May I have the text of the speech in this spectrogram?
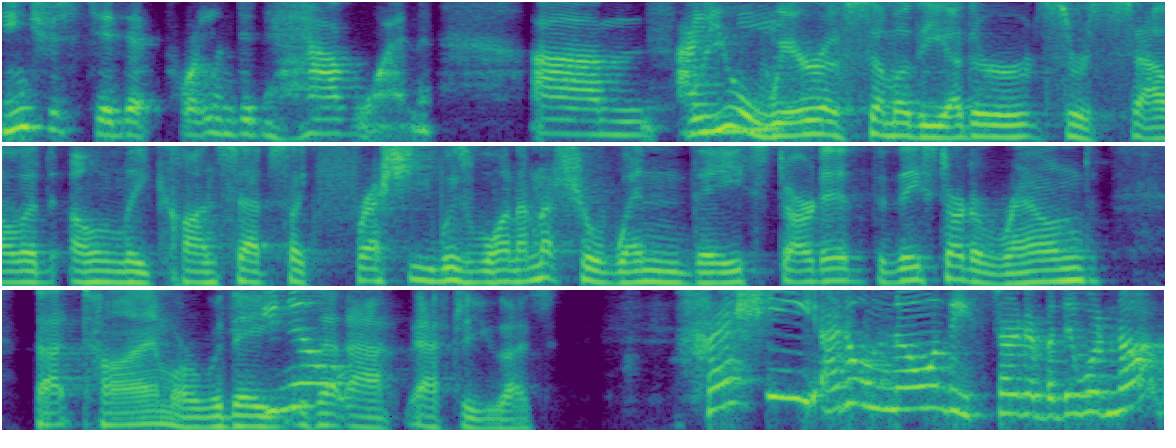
interested that Portland didn't have one. Um, Were I you aware of some of the other sort of salad only concepts? Like Freshii was one. I'm not sure when they started. Did they start around that time, or were they? You know, was that after you guys? Freshii, I don't know when they started, but they were not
